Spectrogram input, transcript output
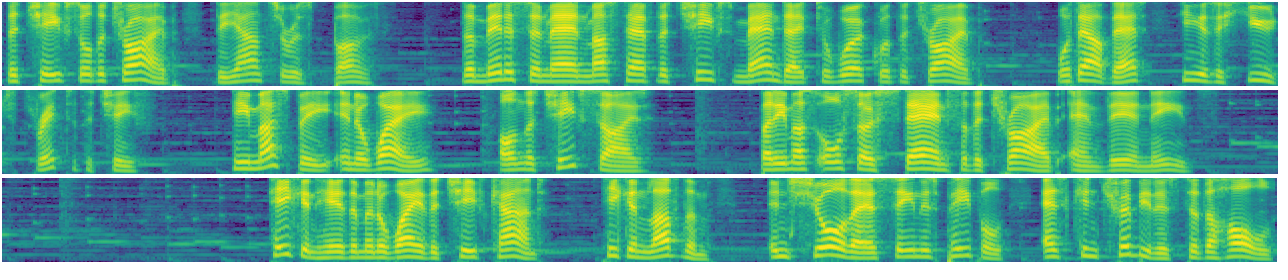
the chief's or the tribe? The answer is both. The medicine man must have the chief's mandate to work with the tribe. Without that, he is a huge threat to the chief. He must be, in a way, on the chief's side but he must also stand for the tribe and their needs. He can hear them in a way the chief can't. He can love them, ensure they are seen as people, as contributors to the whole,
